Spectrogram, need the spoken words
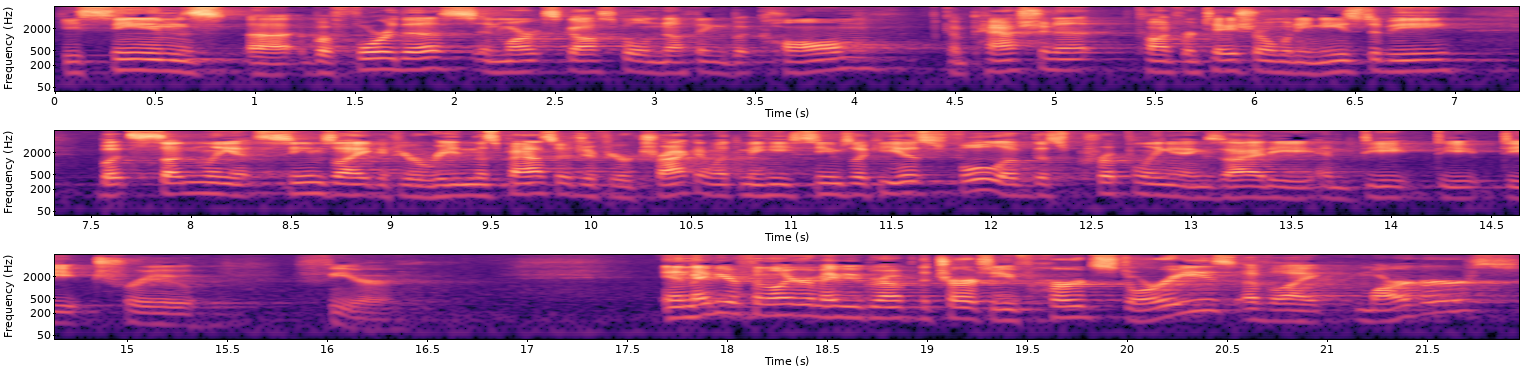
He seems, uh, before this, in Mark's gospel, nothing but calm, compassionate, confrontational when he needs to be. But suddenly it seems like, if you're reading this passage, if you're tracking with me, he seems like he is full of this crippling anxiety and deep, deep, deep, true fear. And maybe you're familiar, maybe you've grown up in the church and you've heard stories of like martyrs.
